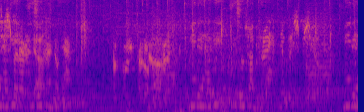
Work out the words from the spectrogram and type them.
지시 미네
